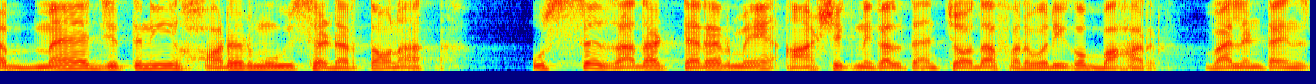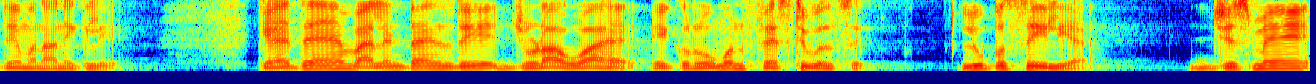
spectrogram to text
अब मैं जितनी हॉरर मूवी से डरता हूँ ना उससे ज़्यादा टेरर में आशिक निकलते हैं चौदह फरवरी को बाहर वैलेंटाइंस डे मनाने के लिए। कहते हैं वैलेंटाइंस डे जुड़ा हुआ है एक रोमन फेस्टिवल से लुपसेलिया जिसमें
